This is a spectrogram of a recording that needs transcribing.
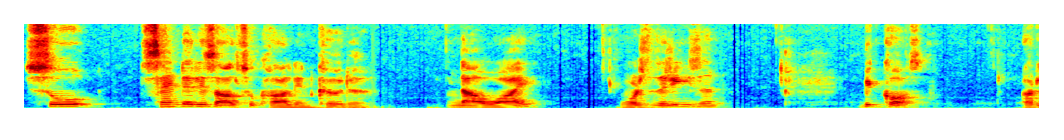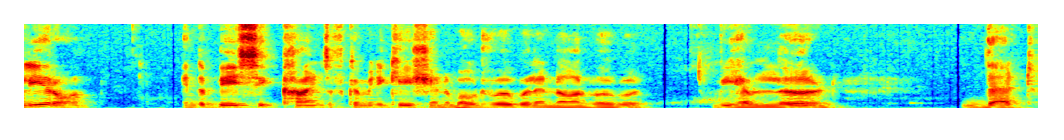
So, sender is also called encoder. Now, why? What's the reason? Because earlier on, in the basic kinds of communication about verbal and non-verbal, we have learned that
